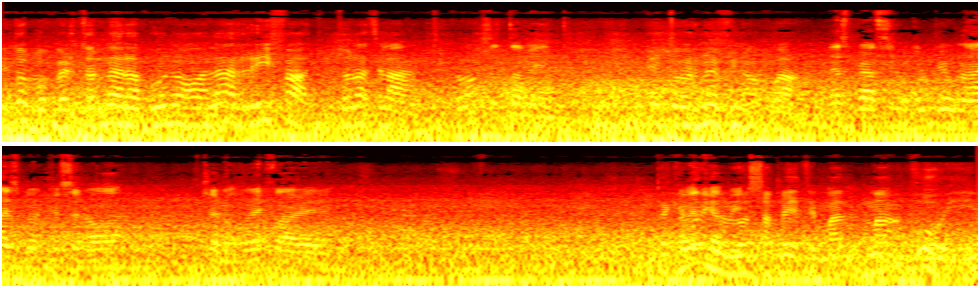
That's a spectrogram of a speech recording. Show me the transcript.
E dopo per tornare a Bonola rifà tutto l'Atlantico Esattamente. E torna fino a qua. La speranza non colpire un iceberg, perché sennò. Cioè non vorrei fare. Perché voi non lo sapete, ma, ma voi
